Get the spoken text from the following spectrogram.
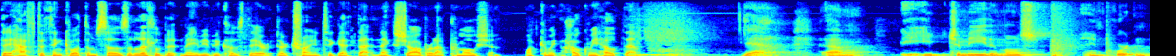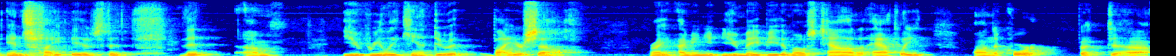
they have to think about themselves a little bit maybe because they're they're trying to get that next job or that promotion. What can we how can we help them? Yeah. Um, to me the most important insight is that that um, you really can't do it by yourself right? I mean you, you, may be the most talented athlete on the court but uh,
